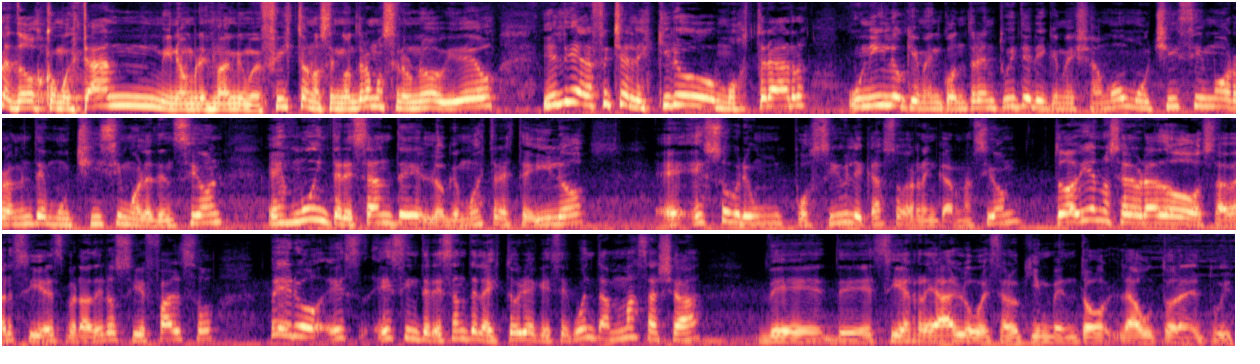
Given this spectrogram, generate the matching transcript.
Hola a todos, ¿cómo están? Mi nombre es Magnum Mephisto, nos encontramos en un nuevo video y el día de la fecha les quiero mostrar un hilo que me encontré en Twitter y que me llamó muchísimo, realmente muchísimo la atención. Es muy interesante lo que muestra este hilo. Eh, es sobre un posible caso de reencarnación. Todavía no se ha logrado saber si es verdadero, si es falso, pero es, es interesante la historia que se cuenta más allá de, si es real o es algo que inventó la autora del tweet.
